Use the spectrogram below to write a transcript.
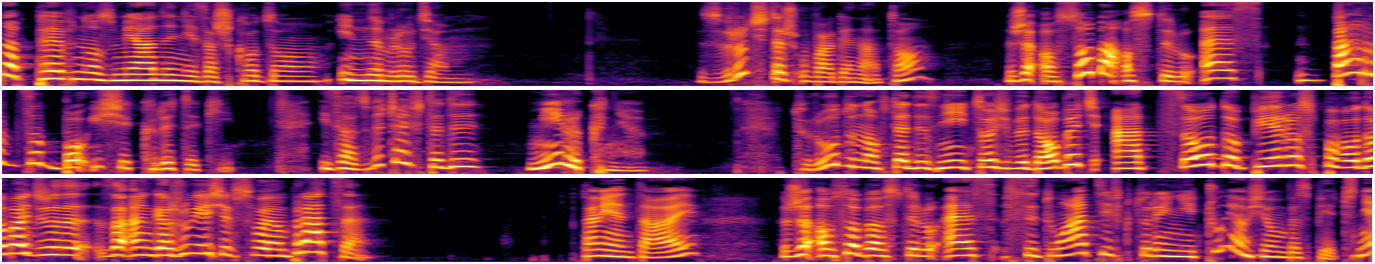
na pewno zmiany nie zaszkodzą innym ludziom. Zwróć też uwagę na to, że osoba o stylu S bardzo boi się krytyki i zazwyczaj wtedy milknie. Trudno wtedy z niej coś wydobyć, a co dopiero spowodować, że zaangażuje się w swoją pracę. Pamiętaj, że osoby o stylu S w sytuacji, w której nie czują się bezpiecznie,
